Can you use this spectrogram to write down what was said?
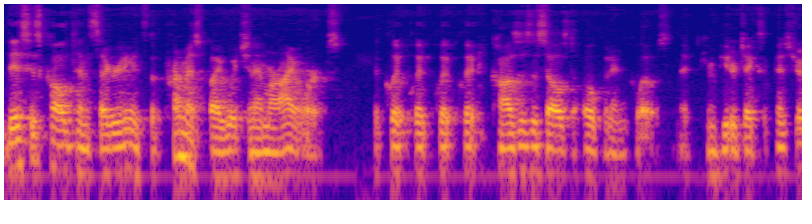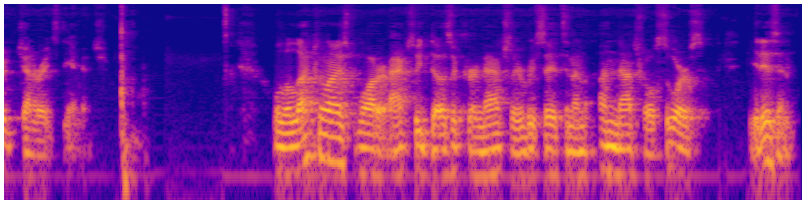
This is called tensegrity. It's the premise by which an MRI works. The click, click, click, click causes the cells to open and close. The computer takes a picture, generates the image. Well, electrolyzed water actually does occur naturally. Everybody say it's an unnatural source. It isn't.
